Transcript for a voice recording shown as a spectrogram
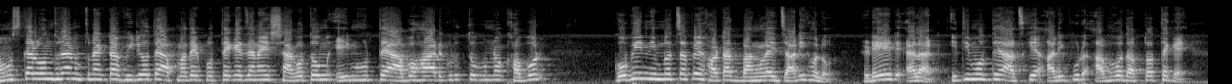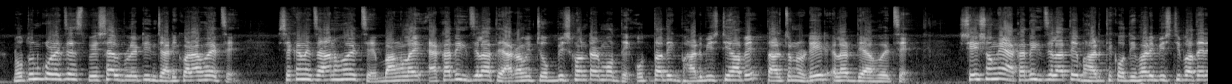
নমস্কার বন্ধুরা, নতুন একটা ভিডিওতে আপনাদের প্রত্যেকে জানাই স্বাগতম। এই মুহূর্তে আবহাওয়ার গুরুত্বপূর্ণ খবর, গভীর নিম্নচাপে হঠাৎ বাংলায় জারি হলো রেড অ্যালার্ট। ইতিমধ্যে আজকে আলিপুর আবহাওয়া দপ্তর থেকে নতুন করে যে স্পেশাল বুলেটিন জারি করা হয়েছে, সেখানে জানানো হয়েছে, বাংলায় একাধিক জেলাতে আগামী চব্বিশ ঘণ্টার মধ্যে অত্যাধিক ভারী বৃষ্টি হবে, তার জন্য রেড অ্যালার্ট দেওয়া হয়েছে। সেই সঙ্গে একাধিক জেলাতে ভারী থেকে অতি ভারী বৃষ্টিপাতের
